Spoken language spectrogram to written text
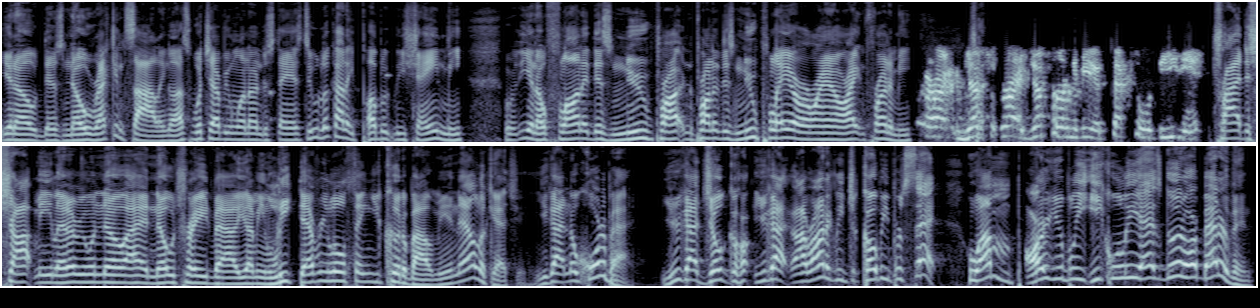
You know, there's no reconciling us, which everyone understands too. Look how they publicly shamed me. You know, flaunted this new pro, flaunted this new player around right in front of me. Right, just right, just for him to be a sexual deviant. tried to shop me, let everyone know I had no trade value. I mean, leaked every little thing you could about me, and now look at you. You got no quarterback. You got Joe. You got ironically Jacoby Brissett, who I'm arguably equally as good or better than.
